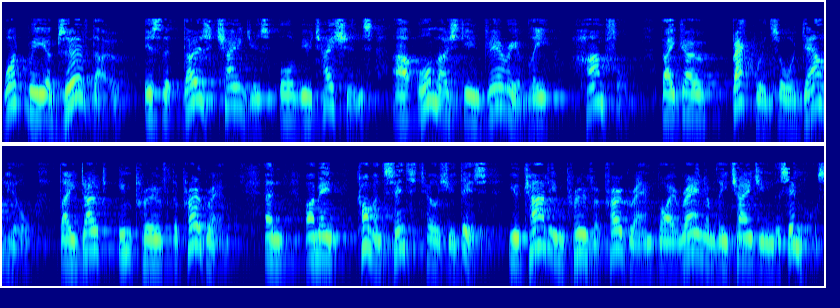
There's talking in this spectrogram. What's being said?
What we observe though is that those changes or mutations are almost invariably harmful. They go backwards or downhill. They don't improve the program. And I mean, common sense tells you this. You can't improve a program by randomly changing the symbols.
